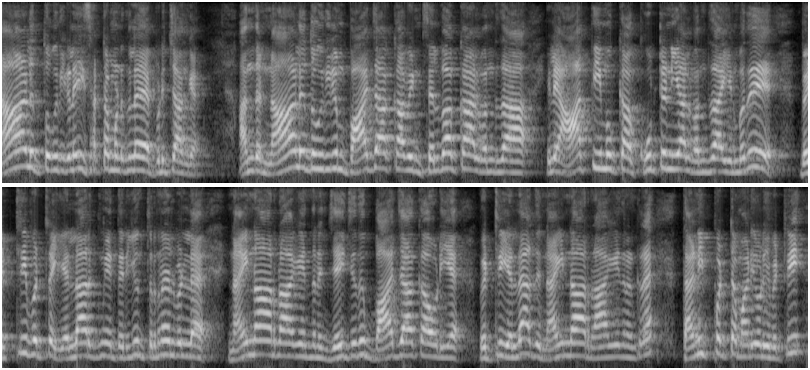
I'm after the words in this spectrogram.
நாலு தொகுதிகளை சட்டமன்றத்தில் பிடிச்சாங்க. அந்த நாலு தொகுதியிலும் பாஜகவின் செல்வாக்கால் வந்ததா? இல்லை அதிமுக கூட்டணியால் வந்ததா என்பது வெற்றி பெற்ற எல்லாருக்குமே தெரியும். திருநெல்வேலியில் நயனார் நாகேந்திரன் ஜெயிச்சது பாஜகவுடைய வெற்றி அல்ல அது நயனார் நாகேந்திரன் தனிப்பட்ட மனிதனுடைய வெற்றி.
